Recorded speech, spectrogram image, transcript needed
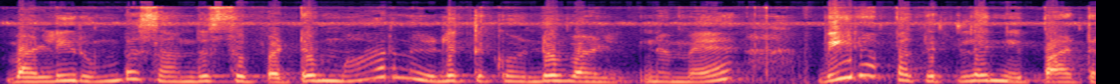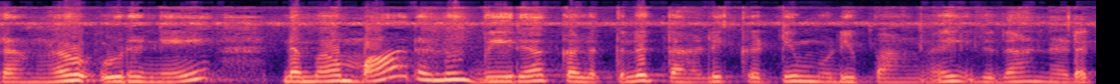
வள்ளி ரொம்ப சந்தோஷப்பட்டு மாறனை இழுத்துக்கொண்டு வள்ளி நம்ம வீரா பக்கத்துல நிப்பாட்டுறாங்க. உடனே நம்ம மாறனும் வீரா களத்துல தாலி கட்டி முடிப்பாங்க. இதுதான் நடக்கும்.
